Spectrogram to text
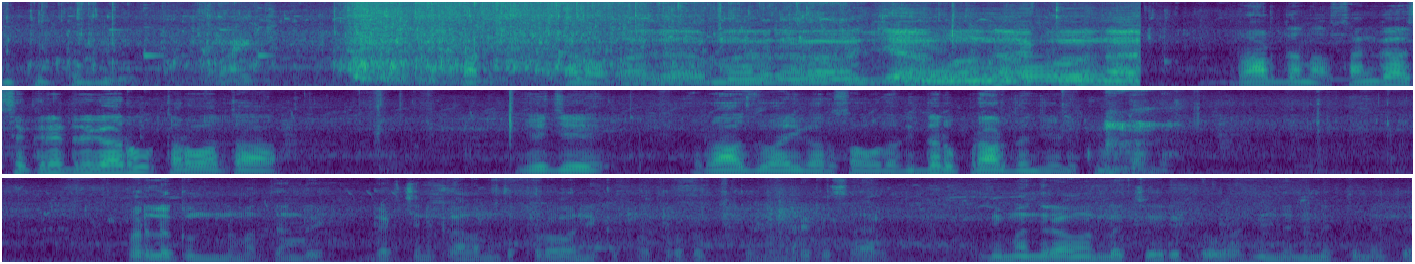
లిక్విడ్ కంప్లీట్ రైట్ ప్రార్థన సంఘ సెక్రటరీ గారు తర్వాత ఏజే రాజు అయ్య గారు సహోదరుడు ఇద్దరు ప్రార్థన చేయండి క్లుప్తంగా పరలోకమున్న మా తండ్రి గడిచిన కాలం అంతా ప్రభావ నీకు పత్రపరుచుకొని మరొకసారి నీ మందిరావంలో చేరి ప్రవాహింద నిమిత్తమైతే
